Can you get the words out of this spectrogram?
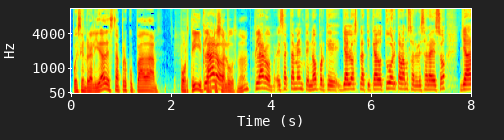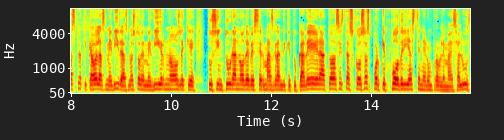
pues en realidad está preocupada por ti y por tu salud, ¿no? Claro, exactamente, ¿no? Porque ya lo has platicado tú, ahorita vamos a regresar a eso, ya has platicado las medidas, ¿no? Esto de medirnos, de que tu cintura no debe ser más grande que tu cadera, todas estas cosas, porque podrías tener un problema de salud.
